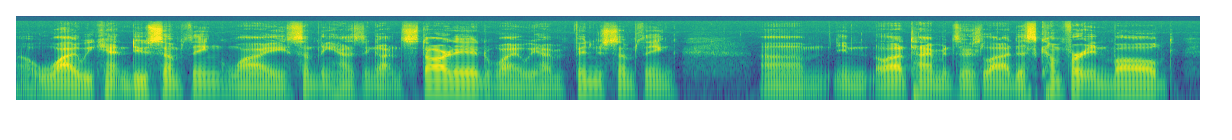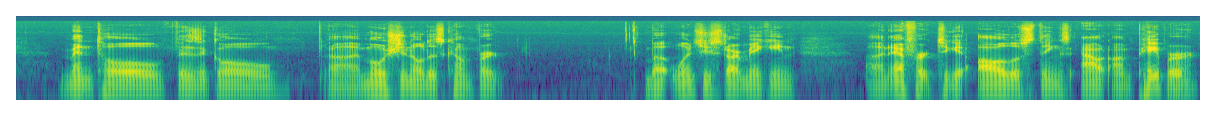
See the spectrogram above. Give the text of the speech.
uh, why we can't do something, why something hasn't gotten started, why we haven't finished something. Um, in a lot of times, there's a lot of discomfort involved, mental, physical, uh, emotional discomfort. But once you start making an effort to get all those things out on paper,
